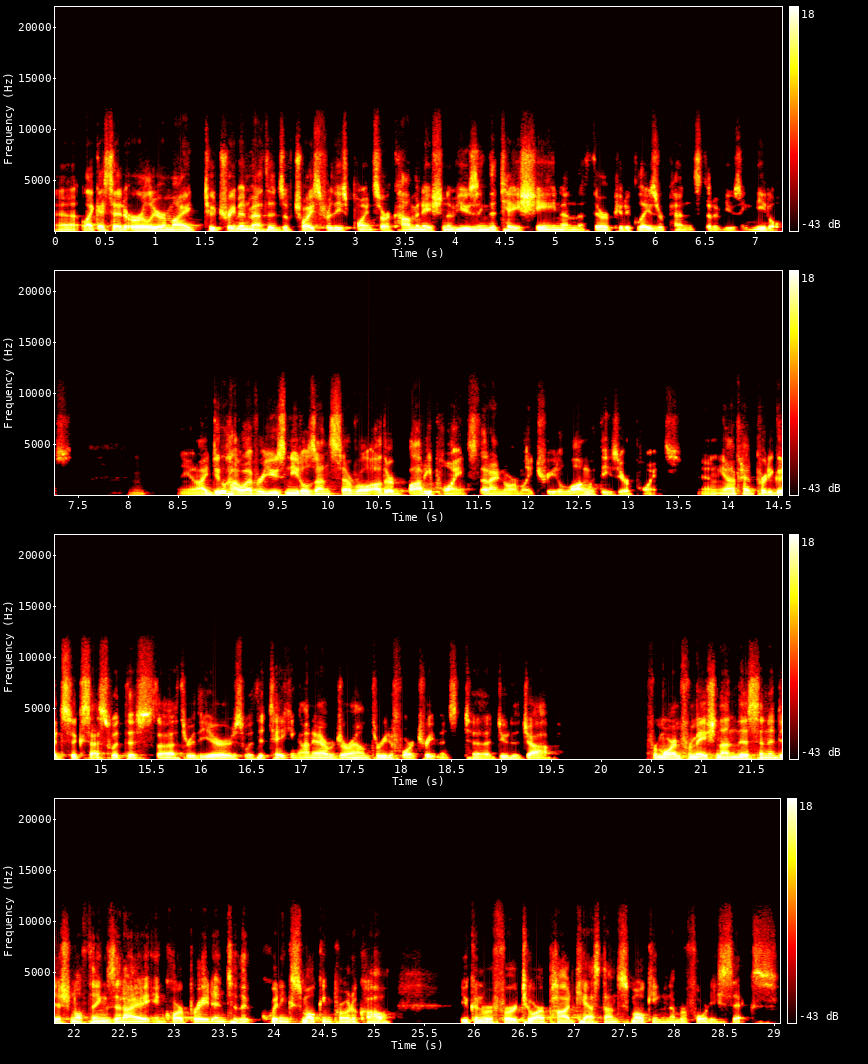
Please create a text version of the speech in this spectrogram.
Uh, like I said earlier, my two treatment methods of choice for these points are a combination of using the Teishin and the therapeutic laser pen instead of using needles. Mhm. You know, I do, however, use needles on several other body points that I normally treat along with these ear points. And yeah, I've had pretty good success with this uh, through the years, with it taking on average around three to four treatments to do the job. For more information on this and additional things that I incorporate into the quitting smoking protocol, you can refer to our podcast on smoking, number 46.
